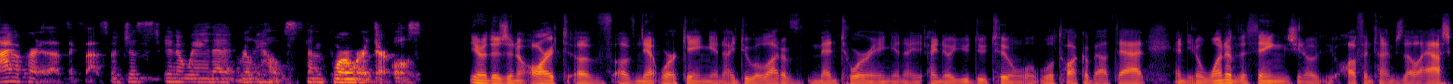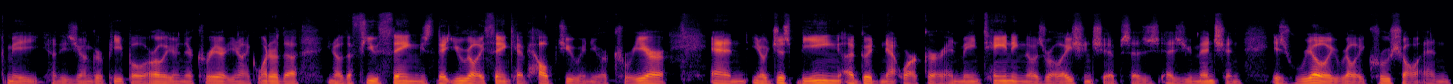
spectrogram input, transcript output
I'm a part of that success, but just in a way that really helps them forward their goals you know there's an art of of networking and i do a lot of mentoring and i, I know you do too and we'll, we'll talk about that. And you know one of the things you know oftentimes they'll ask me you know these younger people earlier in their career you know like what are the you know the few things that you really think have helped you in your career? And you know just being a good networker and maintaining those relationships as as you mentioned is really really crucial. And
